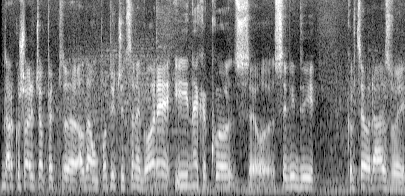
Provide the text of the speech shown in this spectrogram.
Darko Šarić opet, e, ali da, on potiče Crne Gore i nekako se, se vidi kroz ceo razvoj,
